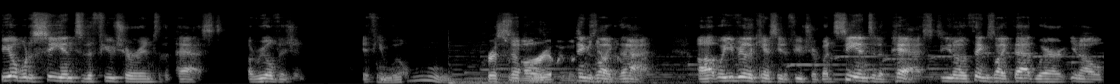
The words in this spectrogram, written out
be able to see into the future into the past a real vision if you will Ooh. chris so really things like that uh, well you really can't see the future but see into the past you know things like that where you know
